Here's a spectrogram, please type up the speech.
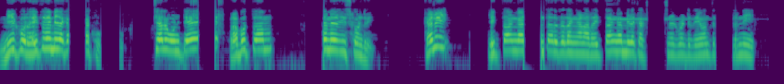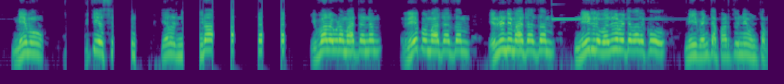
మీకు రైతుల మీద కక్ష ఉంటే ప్రభుత్వం మీద తీసుకోండి. కానీ రైతాంగ తెలంగాణ రైతాంగం మీద కక్షించినటువంటి రేవంత్ రెడ్డిని మేము గుర్తు చేస్తున్నాం. కూడా- ఇవాళ కూడా మాట్లాడినాం. రేపు మాట్లాడతాం. ఎల్లుండి మాట్లాడతాం. నీళ్ళు వదిలిపెట్టే వరకు మీ వెంట పడుతూనే ఉంటాం.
